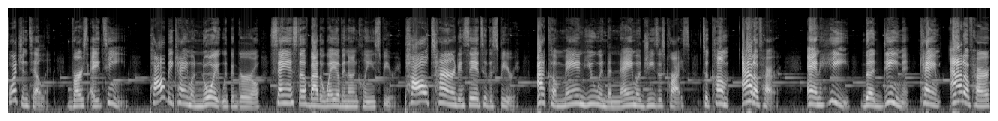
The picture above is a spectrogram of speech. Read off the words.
fortune telling. Verse 18. Paul became annoyed with the girl, saying stuff by the way of an unclean spirit. Paul turned and said to the spirit, I command you in the name of Jesus Christ to come out of her. And he, the demon, came out of her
